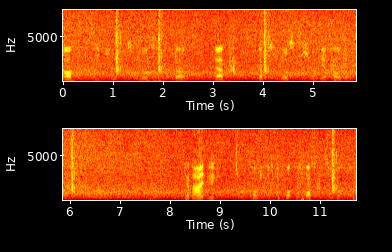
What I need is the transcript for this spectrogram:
Oh, sieben Minuten bist du los. Oder, ja, da bist du los. Ich mache ja Pause. Ja, nein, wie, ach, komm ich nicht, bevor, bevor es zumacht dann.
